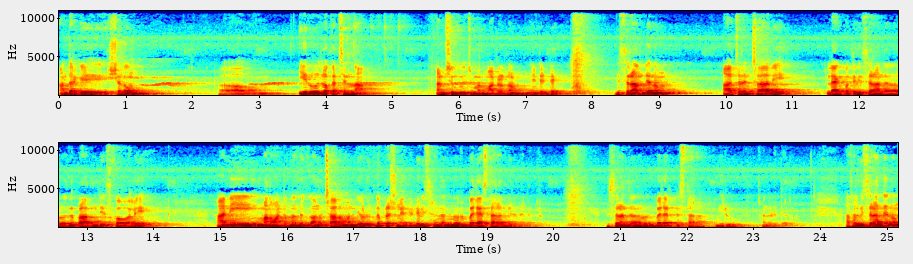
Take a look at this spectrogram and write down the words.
అందరికీ శలం ఈరోజు ఒక చిన్న అంశం గురించి మనం మాట్లాడదాం. ఏంటంటే విశ్రాంతి దినం ఆచరించాలి లేకపోతే విశ్రాంతి దినం రోజున ప్రార్థన చేసుకోవాలి అని మనం అంటున్నందుకు గాను చాలామంది అడుగుతున్న ప్రశ్నలు ఏంటంటే విశ్రాంతి దినం రోజు బలేస్తారా మీరు? అని విశ్రాంతి దినం రోజు బలి అర్పిస్తారా మీరు? అని అడుగుతారు. అసలు విశ్రాంతి దినం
